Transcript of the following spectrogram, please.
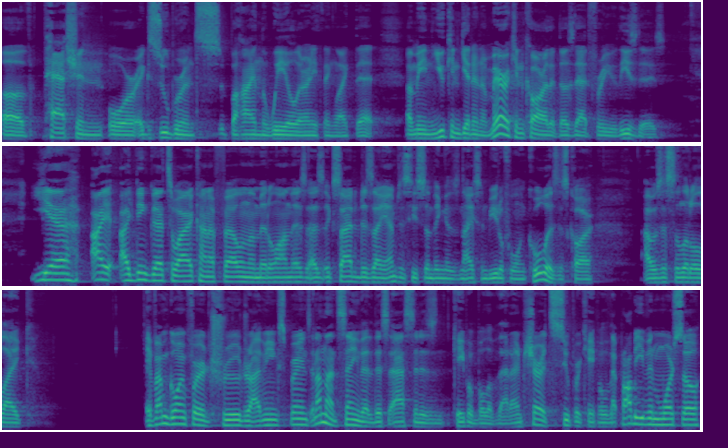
of passion or exuberance behind the wheel or anything like that. I mean, you can get an American car that does that for you these days. Yeah, I, I think that's why I kind of fell in the middle on this. As excited as I am to see something as nice and beautiful and cool as this car, I was just a little like, if I'm going for a true driving experience, and I'm not saying that this Aston is capable of that. I'm sure it's super capable of that, probably even more so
